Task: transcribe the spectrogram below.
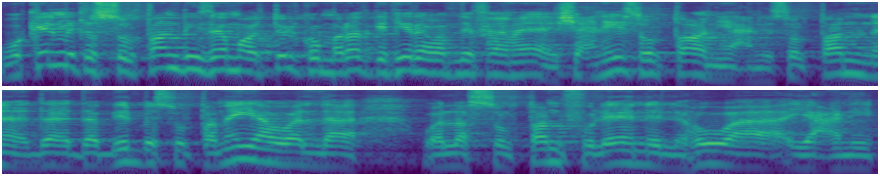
وكلمة السلطان دي زي ما قلت لكم مرات كتيرة ما بنفهمهاش، يعني إيه سلطان؟ يعني؟ سلطان ده ده بيلبس سلطانية ولا ولا السلطان فلان اللي هو يعني؟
